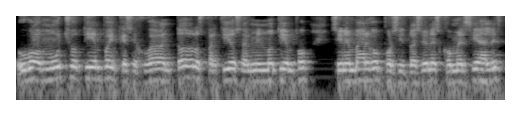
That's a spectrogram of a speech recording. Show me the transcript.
Hubo mucho tiempo en que se jugaban todos los partidos al mismo tiempo, sin embargo, por situaciones comerciales,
